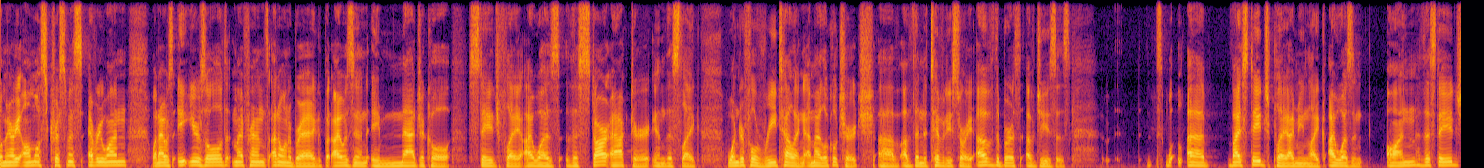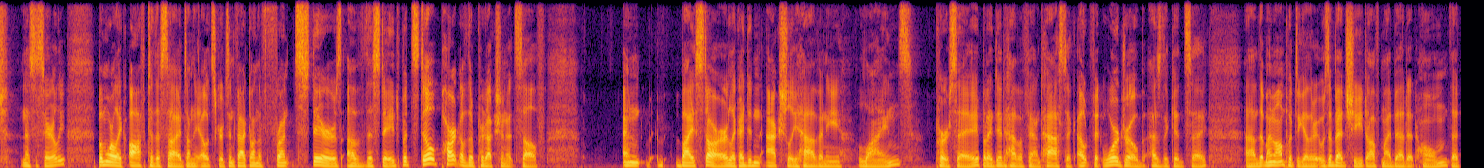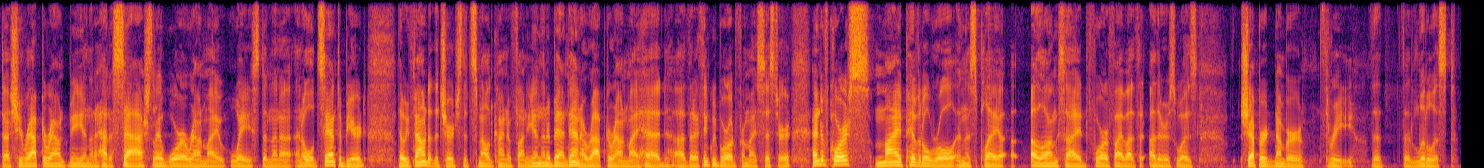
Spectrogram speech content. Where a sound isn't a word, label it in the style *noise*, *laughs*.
Well, Merry almost Christmas, everyone. When I was eight years old, my friends, I don't want to brag, but I was in a magical stage play. I was the star actor in this like wonderful retelling at my local church of, of the nativity story of the birth of Jesus. Uh, by stage play, I mean like I wasn't on the stage necessarily, but more like off to the sides on the outskirts. In fact, on the front stairs of the stage, but still part of the production itself. And by star, like I didn't actually have any lines per se, but I did have a fantastic outfit wardrobe, as the kids say uh, that my mom put together. It was a bed sheet off my bed at home that uh, she wrapped around me, and then I had a sash that I wore around my waist, and then a, an old Santa beard that we found at the church that smelled kind of funny, and then a bandana wrapped around my head uh, that I think we borrowed from my sister. And of course, my pivotal role in this play, uh, alongside four or five other others, was shepherd number three, the the littlest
